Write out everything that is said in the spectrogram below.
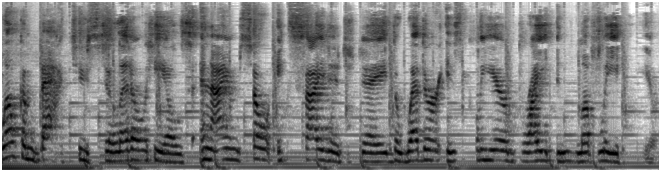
Welcome back to Stiletto Heels, and I am so excited today. The weather is clear, bright, and lovely here.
